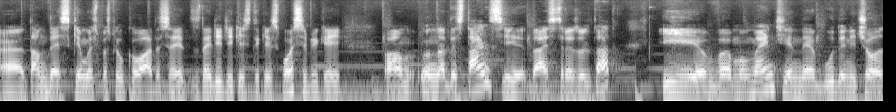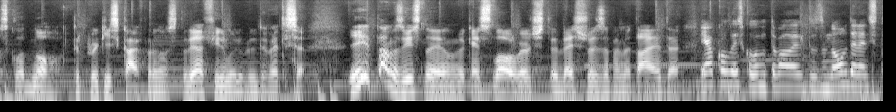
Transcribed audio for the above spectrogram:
е, там десь з кимось поспілкуватися. І знайдіть якийсь такий спосіб, який вам ну, на дистанції дасть результат, і в моменті не буде нічого складного, типу якийсь кайф приносити. Я фільми люблю дивитися. І там, звісно, якесь слово вивчите, десь щось запам'ятаєте. Я колись, коли готувалася до ЗНО в 11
